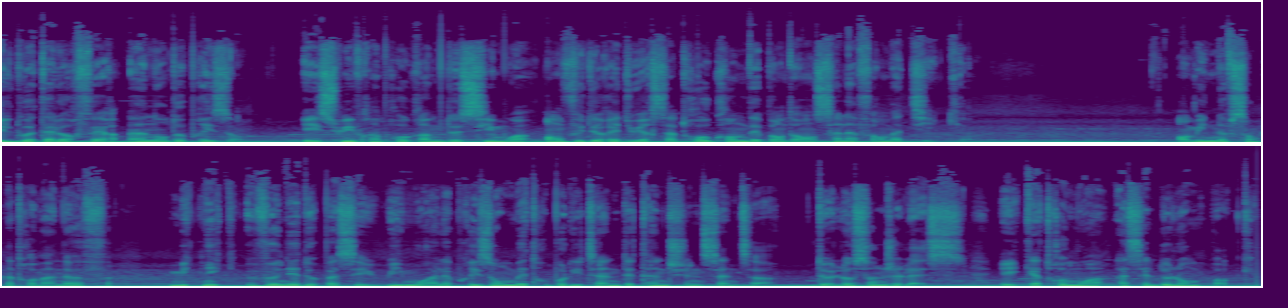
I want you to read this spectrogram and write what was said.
Il doit alors faire un an de prison et suivre un programme de six mois en vue de réduire sa trop grande dépendance à l'informatique. En 1989, Mitnick venait de passer huit mois à la prison Metropolitan Detention Center de Los Angeles et quatre mois à celle de Lompoc.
